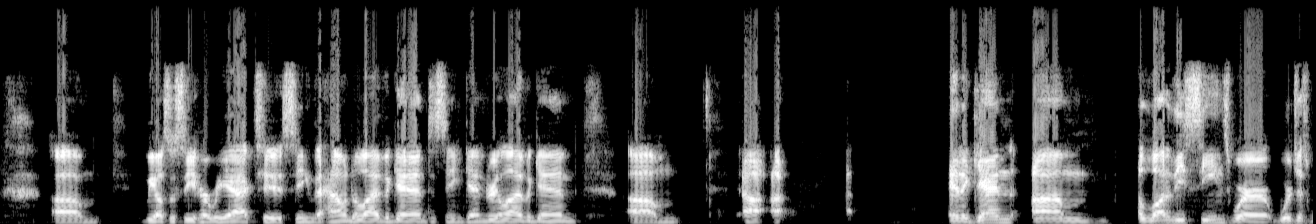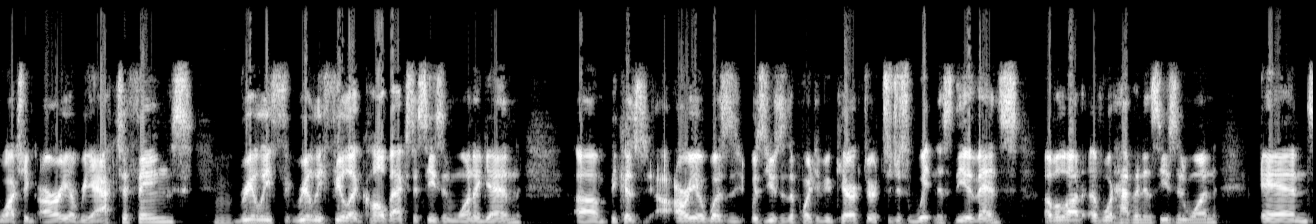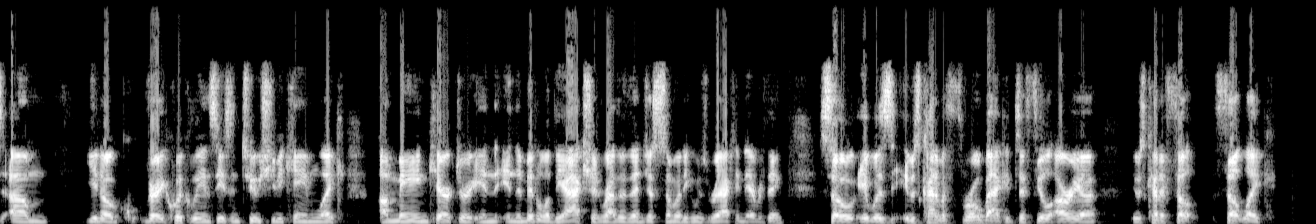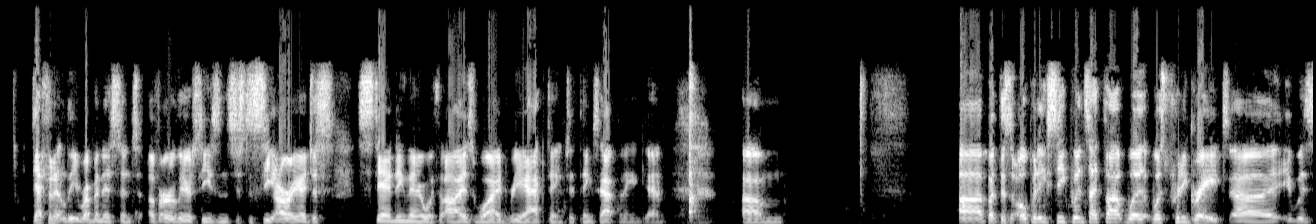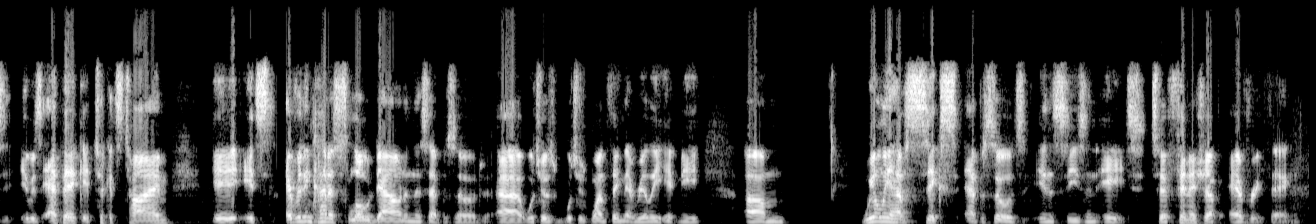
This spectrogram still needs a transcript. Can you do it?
Um, we also see her react to seeing the Hound alive again, to seeing Gendry alive again. Um, uh, uh, and again, um, a lot of these scenes where we're just watching Arya react to things Hmm. really, really feel like callbacks to season one again. Um, because Arya was was used as a point of view character to just witness the events of a lot of what happened in season one, and um, you know, qu- very quickly in season two, she became like a main character in in the middle of the action rather than just somebody who was reacting to everything. So it was it was kind of a throwback to feel Arya. It was kind of felt felt like definitely reminiscent of earlier seasons, just to see Arya just standing there with eyes wide, reacting to things happening again. Um, uh, but this opening sequence I thought was, was pretty great. Uh, it was it was epic. It took its time. It, it's everything kind of slowed down in this episode, uh, which was which was one thing that really hit me. Um, we only have six episodes in season eight to finish up everything.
